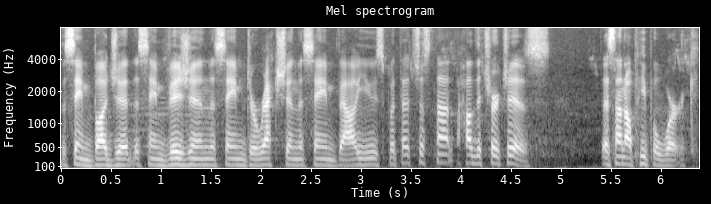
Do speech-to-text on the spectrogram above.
the same budget, the same vision, the same direction, the same values, but that's just not how the church is. That's not how people work.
